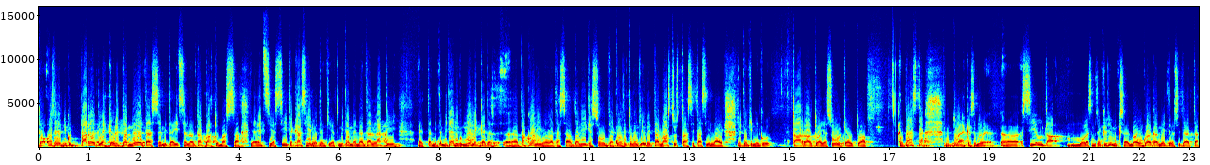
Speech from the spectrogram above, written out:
no, on se niin kuin parempi ehkä yrittää myöntää se, mitä itselle on tapahtumassa ja etsiä siitä käsiin jotenkin, että miten mennään tämän läpi, että miten, miten niin kuin mielekkäitä selkeitä pakolinjoja tässä on tämä liikesuuntia, kun sitten jotenkin yrittää vastustaa sitä sillä ei jotenkin niin kuin tarrautua ja sulkeutua ja tästä. Nyt tulee ehkä semmoinen äh, silta mulle semmoisen kysymykseen, että mä oon jonkun aikaa miettinyt sitä, että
